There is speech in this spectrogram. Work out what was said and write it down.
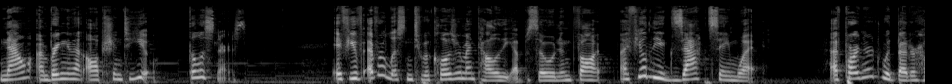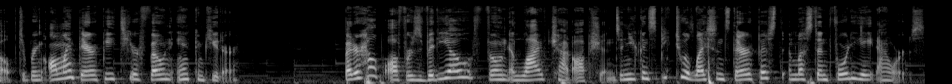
Now I'm bringing that option to you, the listeners. If you've ever listened to a closer mentality episode and thought, I feel the exact same way, I've partnered with BetterHelp to bring online therapy to your phone and computer. BetterHelp offers video, phone, and live chat options, and you can speak to a licensed therapist in less than 48 hours.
